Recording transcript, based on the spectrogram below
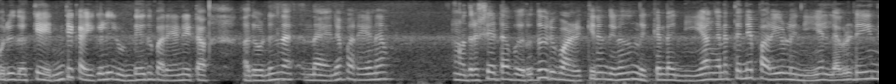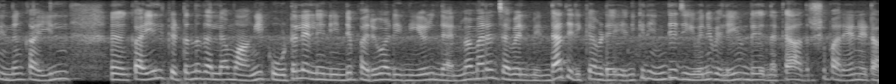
ഒരു ഇതൊക്കെ എന്റെ കൈകളിലുണ്ടെന്ന് പറയണേട്ടോ അതുകൊണ്ട് നയനെ പറയണേ മദ്രസേട്ടാ വെറുതെ ഒരു വഴക്കിനും ഇതിനൊന്നും നിൽക്കണ്ട നീ അങ്ങനെ തന്നെ പറയുള്ളൂ. നീ എല്ലാവരുടെയും നിന്നും കയ്യിൽ കയ്യിൽ കിട്ടുന്നതെല്ലാം വാങ്ങി കൂട്ടലല്ലേ നിന്റെ പരിപാടി. നീ ഒരു നന്മമരം ചവൽ. മിണ്ടാതിരിക്കുക അവിടെ. എനിക്ക് നിന്റെ ജീവന് വിലയുണ്ട് എന്നൊക്കെ ആദർശ് പറയാനേട്ടാ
